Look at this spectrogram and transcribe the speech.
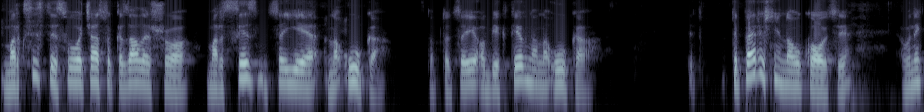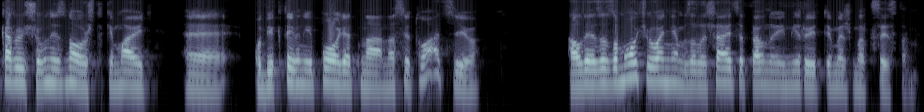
марксисти свого часу казали, що марксизм це є наука, тобто це є об'єктивна наука. Теперішні науковці вони кажуть, що вони знову ж таки мають е, об'єктивний погляд на, на ситуацію, але за замовчуванням залишаються певною мірою тими ж марксистами.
